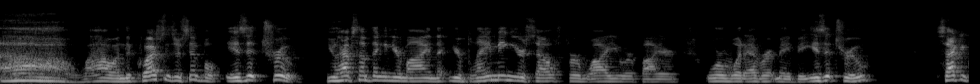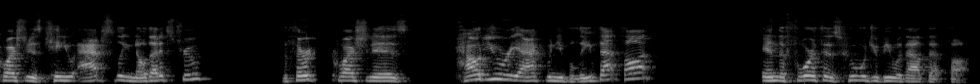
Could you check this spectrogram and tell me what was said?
oh, wow. And the questions are simple. Is it true? You have something in your mind that you're blaming yourself for why you were fired or whatever it may be. Is it true? Second question is Can you absolutely know that it's true? The third question is How do you react when you believe that thought? And the fourth is Who would you be without that thought?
